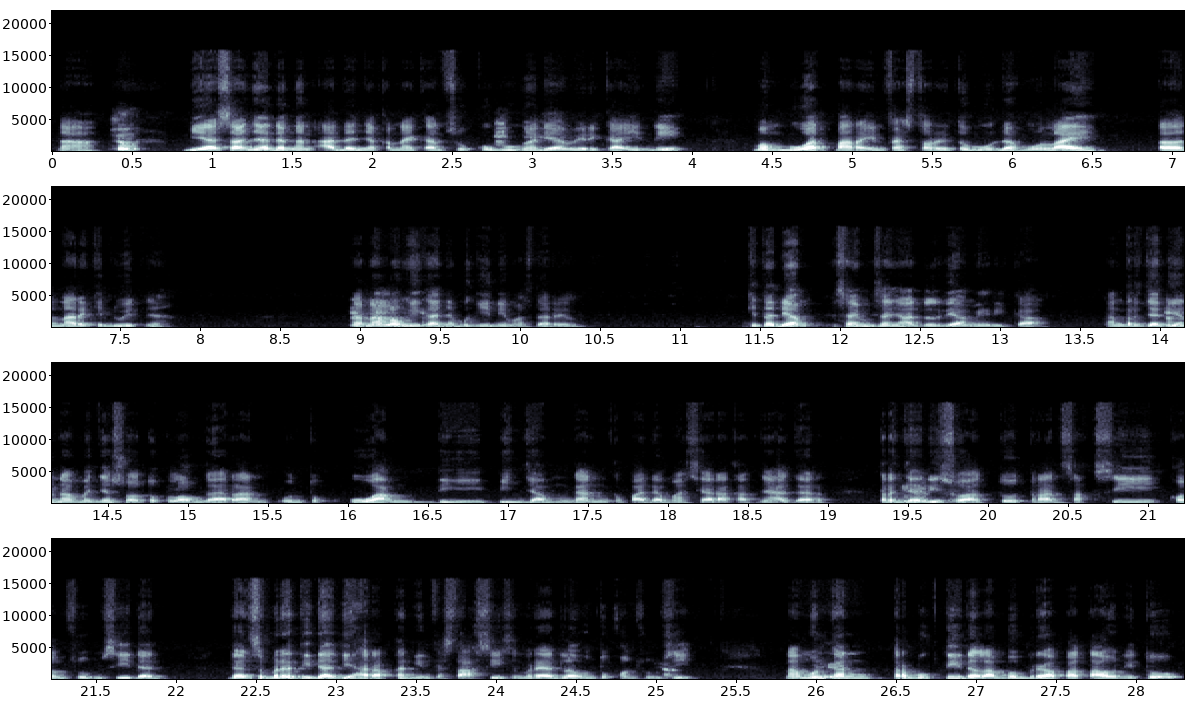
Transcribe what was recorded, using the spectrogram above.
Nah, biasanya dengan adanya kenaikan suku bunga di Amerika ini membuat para investor itu mudah mulai uh, narikin duitnya. Karena logikanya begini Mas Daril kita di saya misalnya adalah di Amerika kan terjadi yang hmm. namanya suatu kelonggaran untuk uang dipinjamkan kepada masyarakatnya agar terjadi hmm. suatu transaksi konsumsi dan dan sebenarnya tidak diharapkan investasi sebenarnya adalah untuk konsumsi. Namun kan terbukti dalam beberapa tahun itu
